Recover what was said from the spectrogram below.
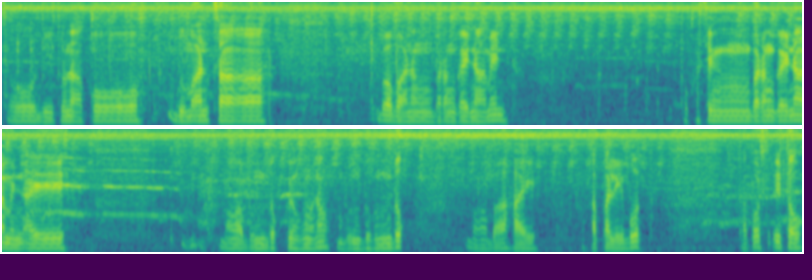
So dito na ako dumaan sa baba ng barangay namin. Ito kasing barangay namin ay mga bundok yung ano, bundok-bundok, mga bahay, nakapalibot. Tapos ito,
